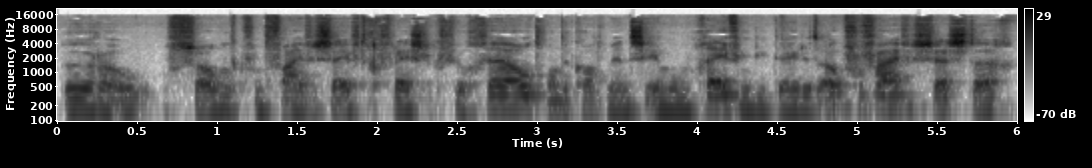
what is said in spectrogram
euro of zo. Want ik vond 75 vreselijk veel geld. Want ik had mensen in mijn omgeving die deden het ook voor 65.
